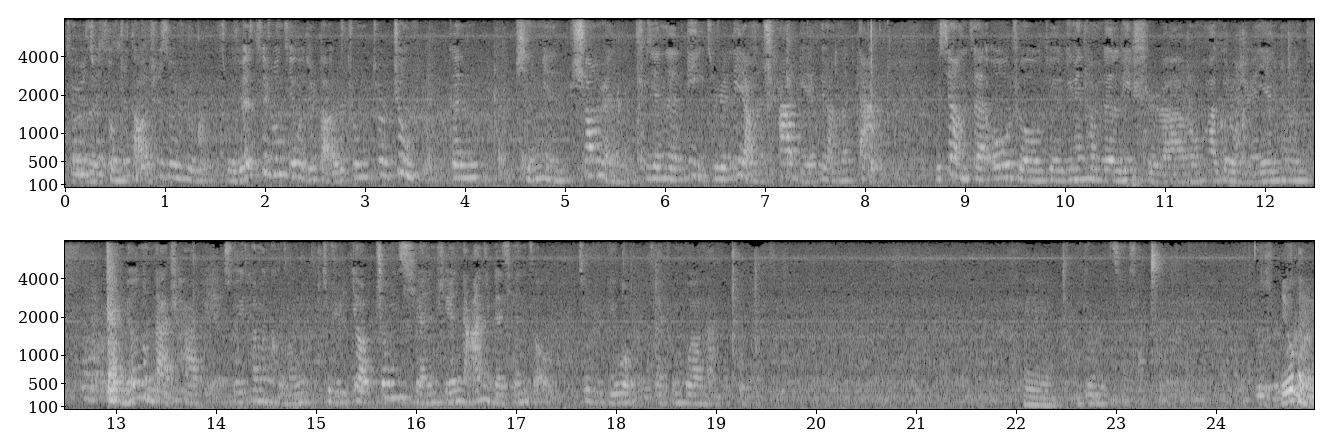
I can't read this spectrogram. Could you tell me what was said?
就是就总之导致就是，我觉得最终结果就是导致中就是政府跟平民商人之间的力就是力量的差别非常的大，不像在欧洲，就因为他们的历史啊文化各种原因，他们没有那么大差别，所以他们可能就是要争钱，直接拿你的钱走，就是比我们在中国要难得多。嗯，都是。有可能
